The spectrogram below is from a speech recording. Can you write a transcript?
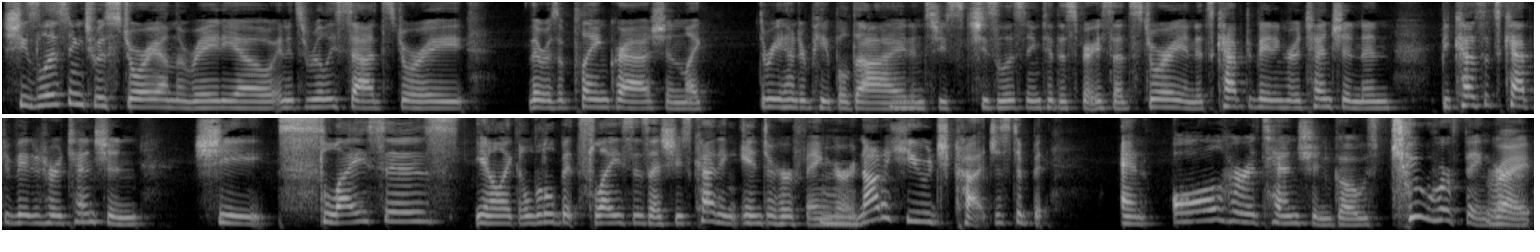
she's listening to a story on the radio, and it's a really sad story. There was a plane crash, and like 300 people died, mm and she's she's listening to this very sad story, and it's captivating her attention, and because it's captivated her attention. She slices, you know, like a little bit slices as she's cutting into her finger. mm Not a huge cut, just a bit. And all her attention goes to her finger. Right.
